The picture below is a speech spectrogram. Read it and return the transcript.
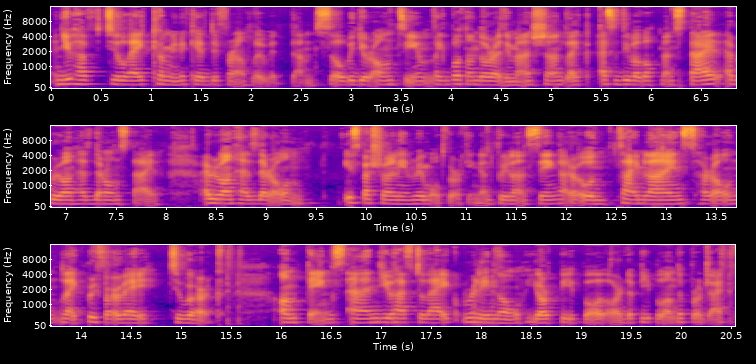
And you have to like communicate differently with them. So with your own team, like Botond already mentioned, like as a development style, everyone has their own style. Everyone has their own especially in remote working and freelancing, our own timelines, our own like preferred way to work on things. And you have to like really know your people or the people on the project.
